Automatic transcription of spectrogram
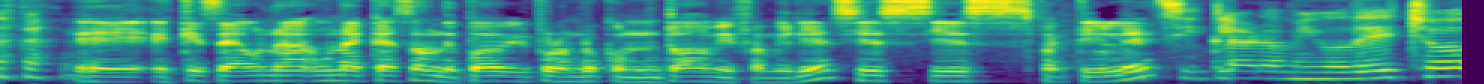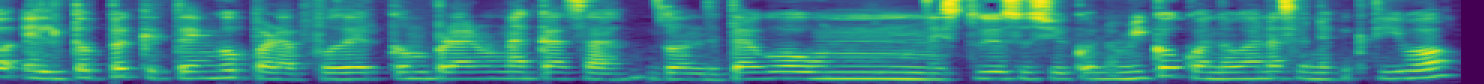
eh, que sea una, una casa donde pueda vivir, por ejemplo, con toda mi familia, si es, si es factible. Sí, claro, amigo. De hecho, el tope que tengo para poder comprar una casa donde te hago un estudio socioeconómico cuando ganas en efectivo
